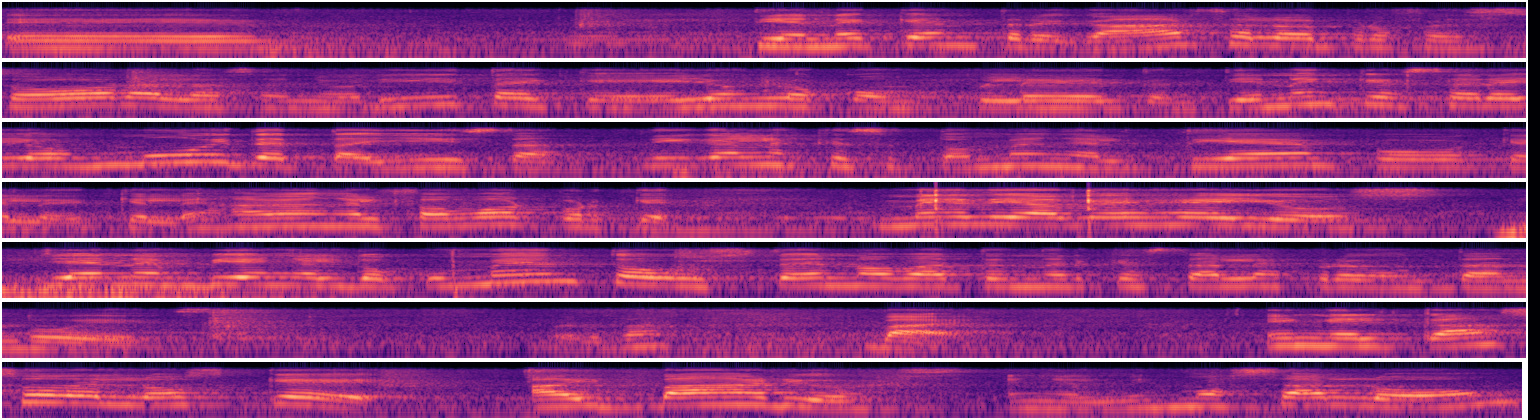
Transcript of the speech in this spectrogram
Eh, tiene que entregárselo al profesor, a la señorita y que ellos lo completen. Tienen que ser ellos muy detallistas. Díganles que se tomen el tiempo, que, que les hagan el favor, porque media vez ellos llenen bien el documento, usted no va a tener que estarles preguntando eso, ¿verdad? Vale. En el caso de los que hay varios en el mismo salón,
